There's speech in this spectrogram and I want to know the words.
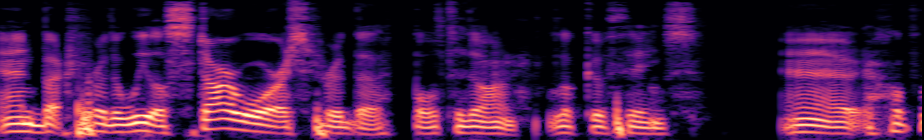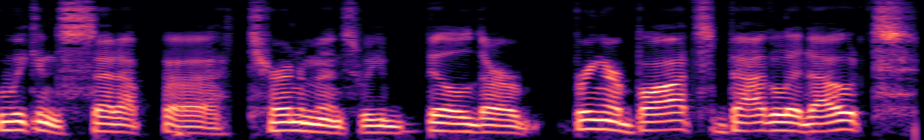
And but for the wheel, Star Wars for the bolted on look of things. Uh, hopefully, we can set up uh, tournaments. We build our, bring our bots, battle it out,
